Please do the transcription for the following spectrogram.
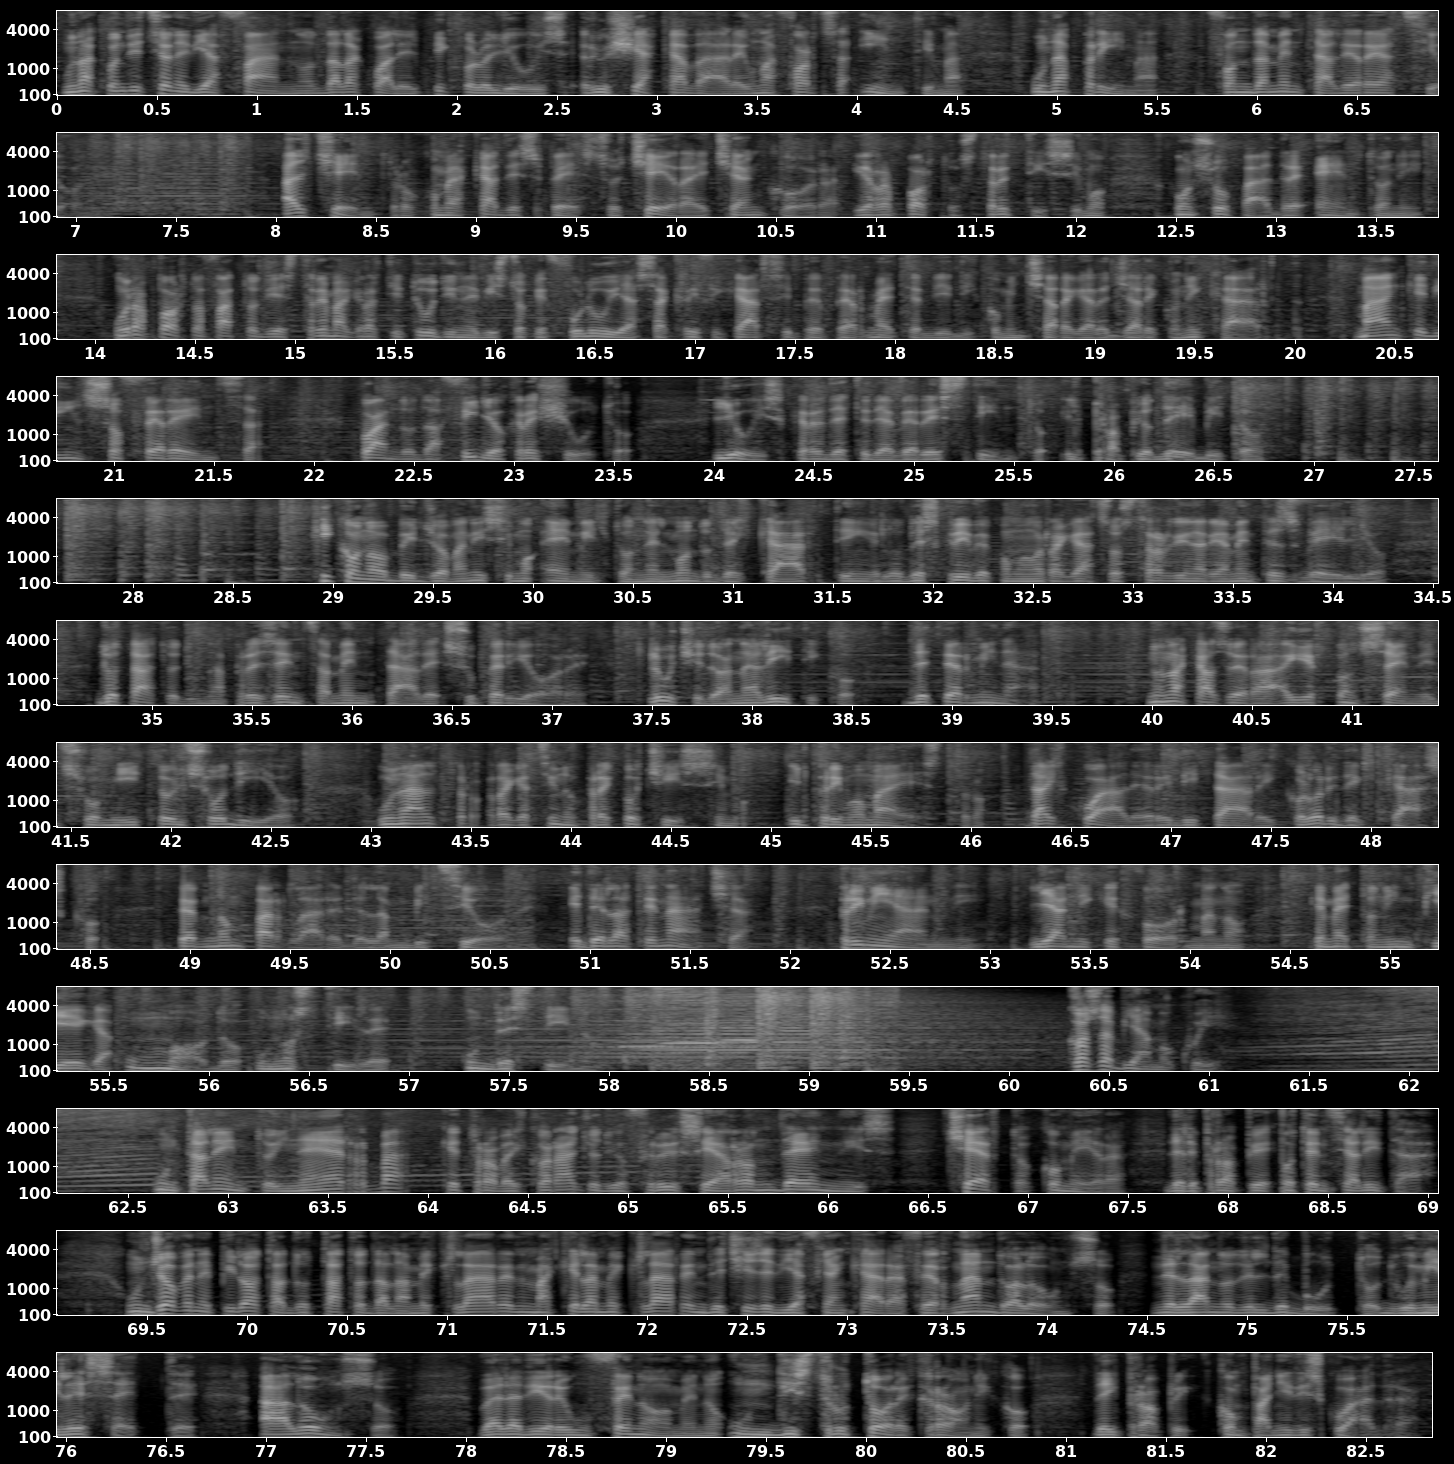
Una condizione di affanno dalla quale il piccolo Lewis riuscì a cavare una forza intima, una prima, fondamentale reazione. Al centro, come accade spesso, c'era e c'è ancora il rapporto strettissimo con suo padre Anthony, un rapporto fatto di estrema gratitudine visto che fu lui a sacrificarsi per permettergli di cominciare a gareggiare con i kart, ma anche di insofferenza quando da figlio cresciuto Lewis credette di aver estinto il proprio debito. Chi conobbe il giovanissimo Hamilton nel mondo del karting lo descrive come un ragazzo straordinariamente sveglio, dotato di una presenza mentale superiore, lucido, analitico, determinato. Non a caso era Ayrton Senna il suo mito, il suo dio, un altro ragazzino precocissimo, il primo maestro, dal quale ereditare i colori del casco per non parlare dell'ambizione e della tenacia. Primi anni, gli anni che formano, che mettono in piega un modo, uno stile, un destino. Cosa abbiamo qui? Un talento in erba che trova il coraggio di offrirsi a Ron Dennis, certo com'era, delle proprie potenzialità. Un giovane pilota adottato dalla McLaren, ma che la McLaren decise di affiancare a Fernando Alonso nell'anno del debutto, 2007. A Alonso, vale a dire un fenomeno, un distruttore cronico dei propri compagni di squadra.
